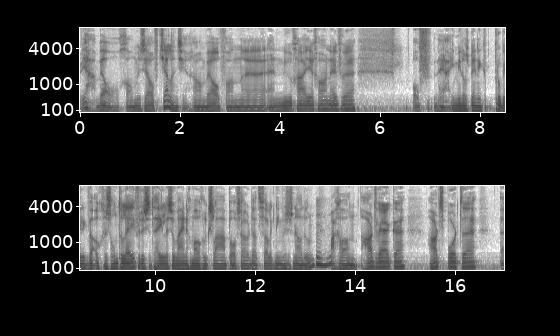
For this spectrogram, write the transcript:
ja, wel gewoon mezelf challengen. Gewoon wel van, eh, en nu ga je gewoon even. Of, nou ja, inmiddels ben ik, probeer ik wel ook gezond te leven. Dus het hele zo weinig mogelijk slapen of zo, dat zal ik niet meer zo snel doen. Mhm. Maar gewoon hard werken, hard sporten. eh,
